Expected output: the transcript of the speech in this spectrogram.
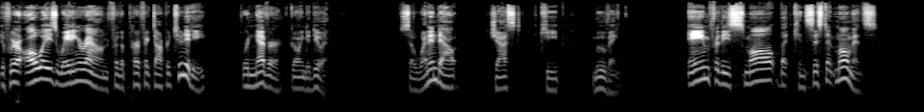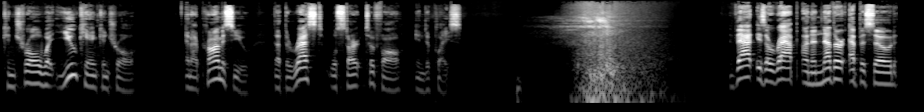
If we're always waiting around for the perfect opportunity, we're never going to do it. So, when in doubt, just keep moving. Aim for these small but consistent moments. Control what you can control. And I promise you that the rest will start to fall into place. That is a wrap on another episode.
